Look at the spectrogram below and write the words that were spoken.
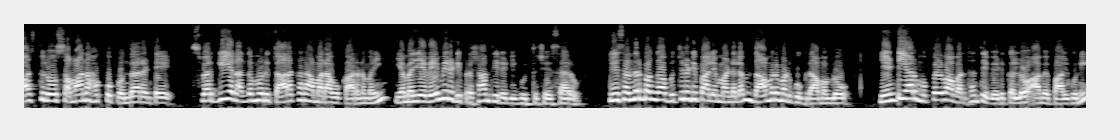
ఆస్తులో సమాన హక్కు పొందారంటే స్వర్గీయ నందమూరి తారక రామారావు కారణమని ఎమ్మెల్యే వేమిరెడ్డి ప్రశాంతిరెడ్డి గుర్తు చేశారు. ఈ సందర్భంగా బుచ్చిరెడ్డిపాలెం మండలం దామరమడుగు గ్రామంలో ఎన్టీఆర్ ముప్పైవ వర్ధంతి వేడుకల్లో ఆమె పాల్గొని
